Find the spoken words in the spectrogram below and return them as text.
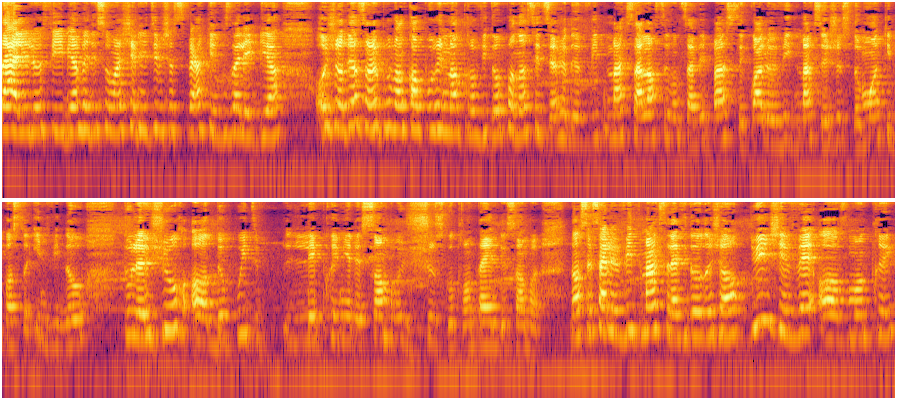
Salut les filles, bienvenue sur ma chaîne YouTube, j'espère que vous allez bien. Aujourd'hui, on se retrouve encore pour une autre vidéo pendant cette série de Vidmax. Alors, si vous ne savez pas c'est quoi le Vidmax, c'est juste moi qui poste une vidéo tous les jours euh, depuis les 1er décembre jusqu'au 31 décembre. Donc, c'est ça le Vidmax, c'est la vidéo d'aujourd'hui. Je vais euh, vous montrer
